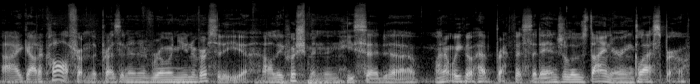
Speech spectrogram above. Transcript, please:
I got a call from the president of Rowan University, uh, Ali Houshmand, and he said, uh, Why don't we go have breakfast at Angelo's Diner in Glassboro?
